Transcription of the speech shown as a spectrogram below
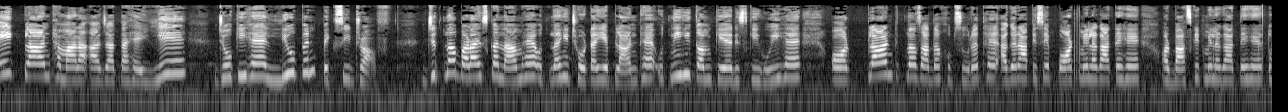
एक प्लांट हमारा आ जाता है ये, जो कि है ल्यूपिन पिक्सी ड्राफ जितना बड़ा इसका नाम है, उतना ही छोटा ये प्लांट है, उतनी ही कम केयर इसकी हुई है, और प्लांट इतना ज़्यादा खूबसूरत है। अगर आप इसे पॉट में लगाते हैं और बास्केट में लगाते हैं तो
